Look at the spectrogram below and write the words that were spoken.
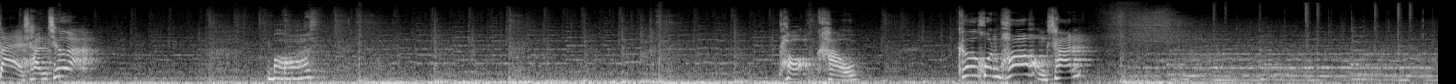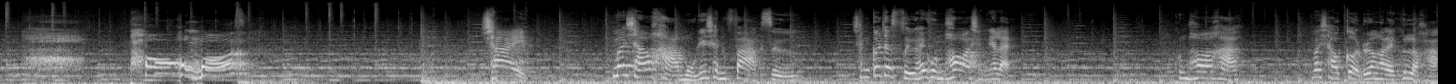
แต่ฉันเชื่อ บอส เพราะเขา คือคุณพ่อของฉัน พ่อของบอส ใช่ เมื่อเช้าขาหมูที่ฉันฝากซื้อ ฉันก็จะซื้อให้คุณพ่อฉันเนี่ยแหละ คุณพ่อคะ เมื่อเช้าเกิดเรื่องอะไรขึ้นเหรอคะ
